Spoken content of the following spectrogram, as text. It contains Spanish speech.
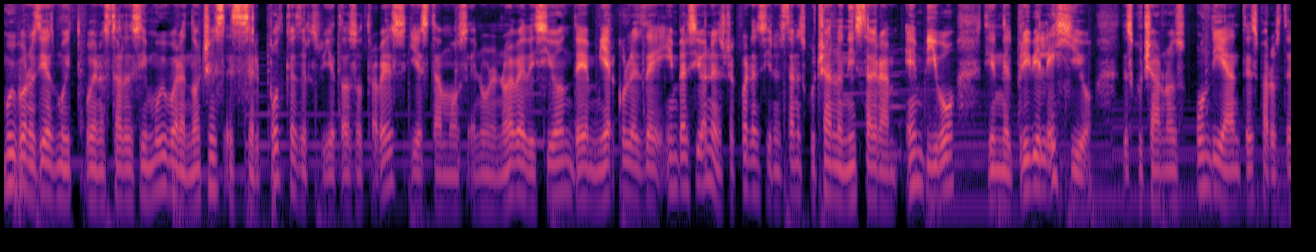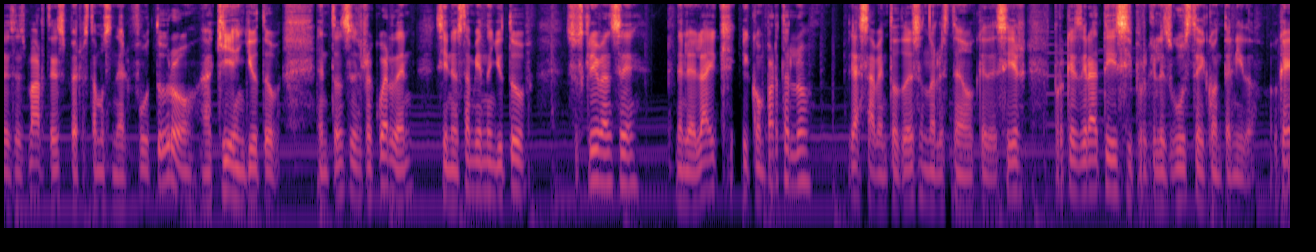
Muy buenos días, muy buenas tardes y muy buenas noches. Este es el podcast de los billetes otra vez y estamos en una nueva edición de miércoles de inversiones. Recuerden, si nos están escuchando en Instagram en vivo, tienen el privilegio de escucharnos un día antes. Para ustedes es martes, pero estamos en el futuro aquí en YouTube. Entonces recuerden, si nos están viendo en YouTube, suscríbanse, denle like y compártanlo. Ya saben, todo eso no les tengo que decir porque es gratis y porque les gusta el contenido, ¿ok?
